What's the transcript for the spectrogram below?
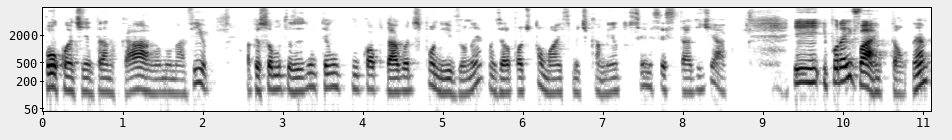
pouco antes de entrar no carro, no navio, a pessoa muitas vezes não tem um, um copo d'água disponível, né? Mas ela pode tomar esse medicamento sem necessidade de água. E, e por aí vai, então, né?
